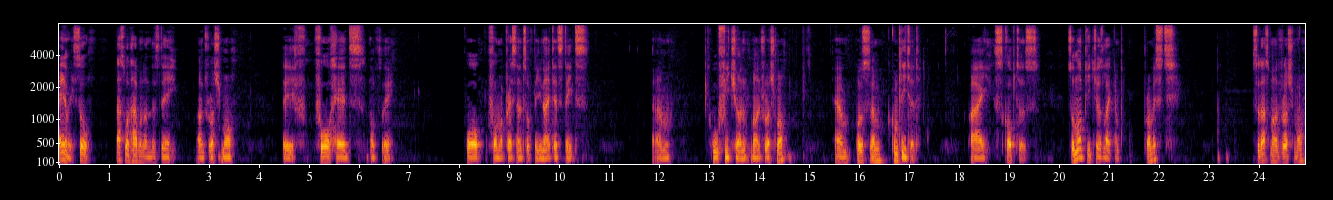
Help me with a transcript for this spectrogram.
Anyway, so that's what happened on this day, Mount Rushmore. The four heads of the four former presidents of the United States um, who feature on Mount Rushmore um, was um, completed by sculptors. So more pictures like I promised. So that's Mount Rushmore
